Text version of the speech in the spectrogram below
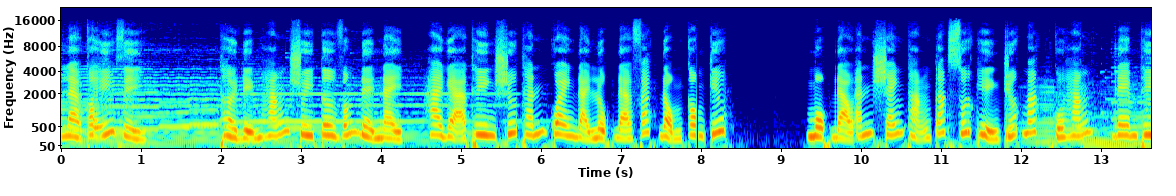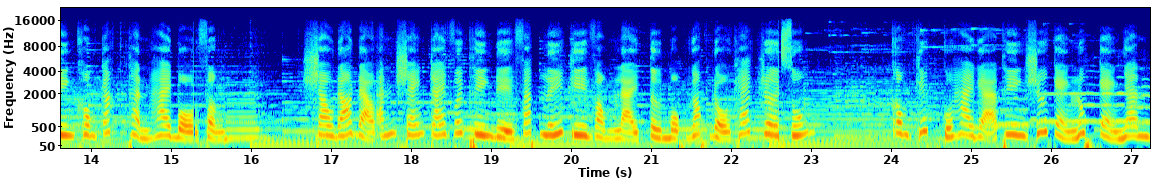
Là có ý gì? Thời điểm hắn suy tư vấn đề này, hai gã thiên sứ thánh quan đại lục đã phát động công kiếp. Một đạo ánh sáng thẳng tắp xuất hiện trước mắt của hắn, đem thiên không cắt thành hai bộ phận. Sau đó đạo ánh sáng trái với thiên địa pháp lý kia vòng lại từ một góc độ khác rơi xuống. Công kích của hai gã thiên sứ càng lúc càng nhanh.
